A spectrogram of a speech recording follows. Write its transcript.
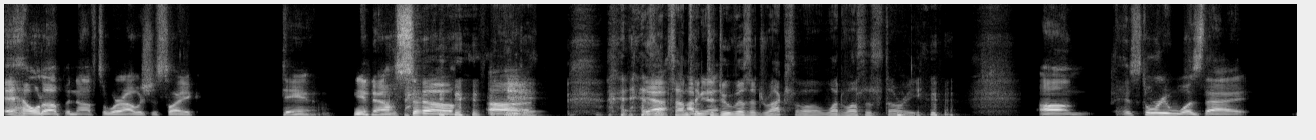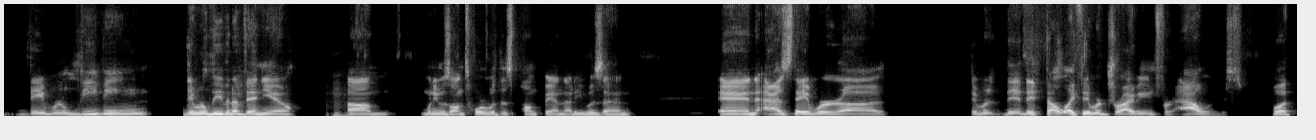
it held up enough to where I was just like, "Damn," you know. So, uh, has yeah, it something I mean, to do with the drugs, or what was the story? um, his story was that they were leaving. They were leaving a venue. Mm-hmm. Um, when he was on tour with this punk band that he was in, and as they were uh they were they, they felt like they were driving for hours but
